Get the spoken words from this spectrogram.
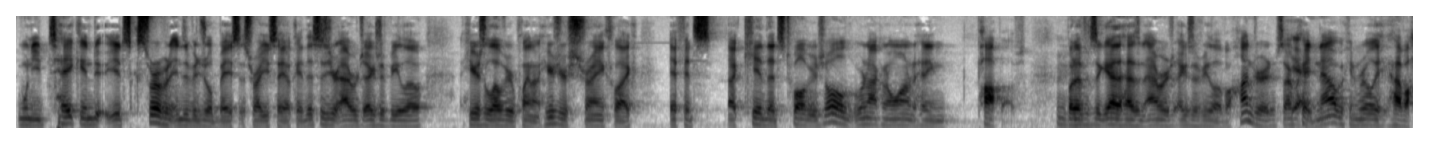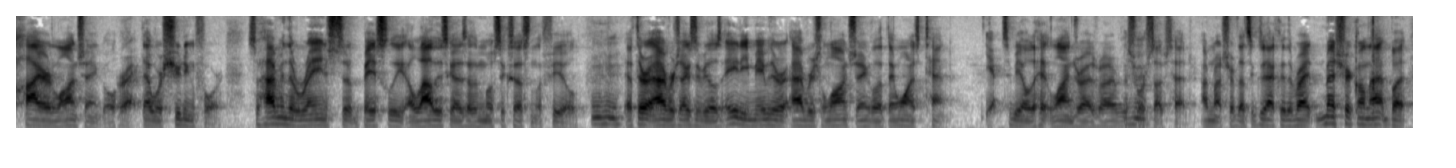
when you take into it's sort of an individual basis, right? You say, okay, this is your average exit velo. Here's the level you're playing on. Here's your strength. Like if it's a kid that's 12 years old, we're not going to want him hitting pop-ups. But if it's a guy that has an average exit velo of 100, it's like, okay, Yeah. now we can really have a higher launch angle Right. that we're shooting for. So having the range to basically allow these guys to have the most success in the field. Mm-hmm. If their average exit velo is 80, maybe their average launch angle that they want is 10 Yeah. Mm-hmm. to be able to hit line drives right over the shortstop's head. I'm not sure if that's exactly the right metric on that, but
